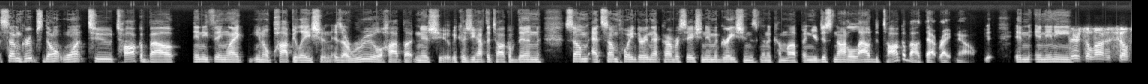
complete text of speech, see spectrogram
some groups don't want to talk about anything like you know population is a real hot button issue because you have to talk of then some at some point during that conversation immigration is going to come up and you're just not allowed to talk about that right now. In in any there's a lot of self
